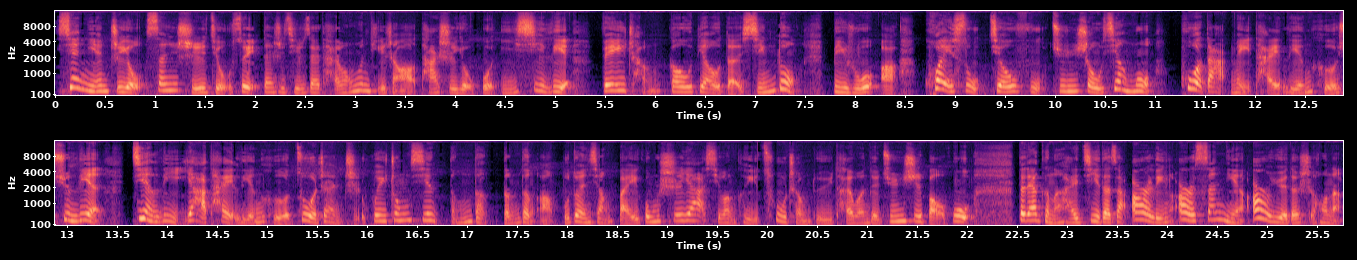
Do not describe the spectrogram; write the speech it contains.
现年只有三十九岁，但是其实在台湾问题上啊，他是有过一系列。非常高调的行动，比如啊，快速交付军售项目，扩大美台联合训练。建立亚太联合作战指挥中心等等等等啊，不断向白宫施压，希望可以促成对于台湾的军事保护。大家可能还记得，在二零二三年二月的时候呢，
